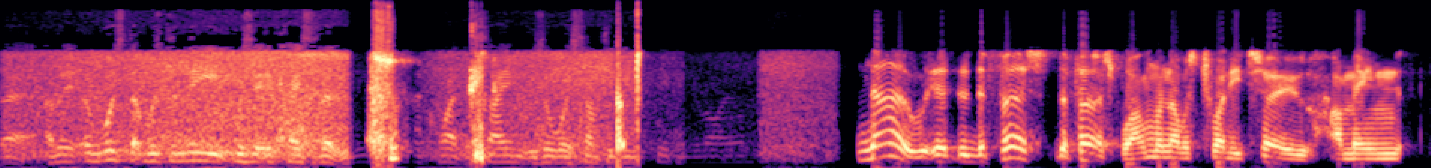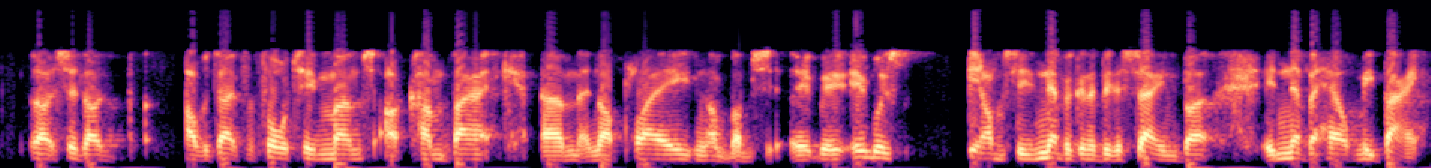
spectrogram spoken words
I mean, was that was the knee? Was it a case of that quite the same? It was always something you were keeping your eye on. No, the, the first the first one when I was 22. I mean, like I said, I I was out for 14 months. I come back um, and I played, and I, it, it was it obviously is never going to be the same, but it never held me back.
